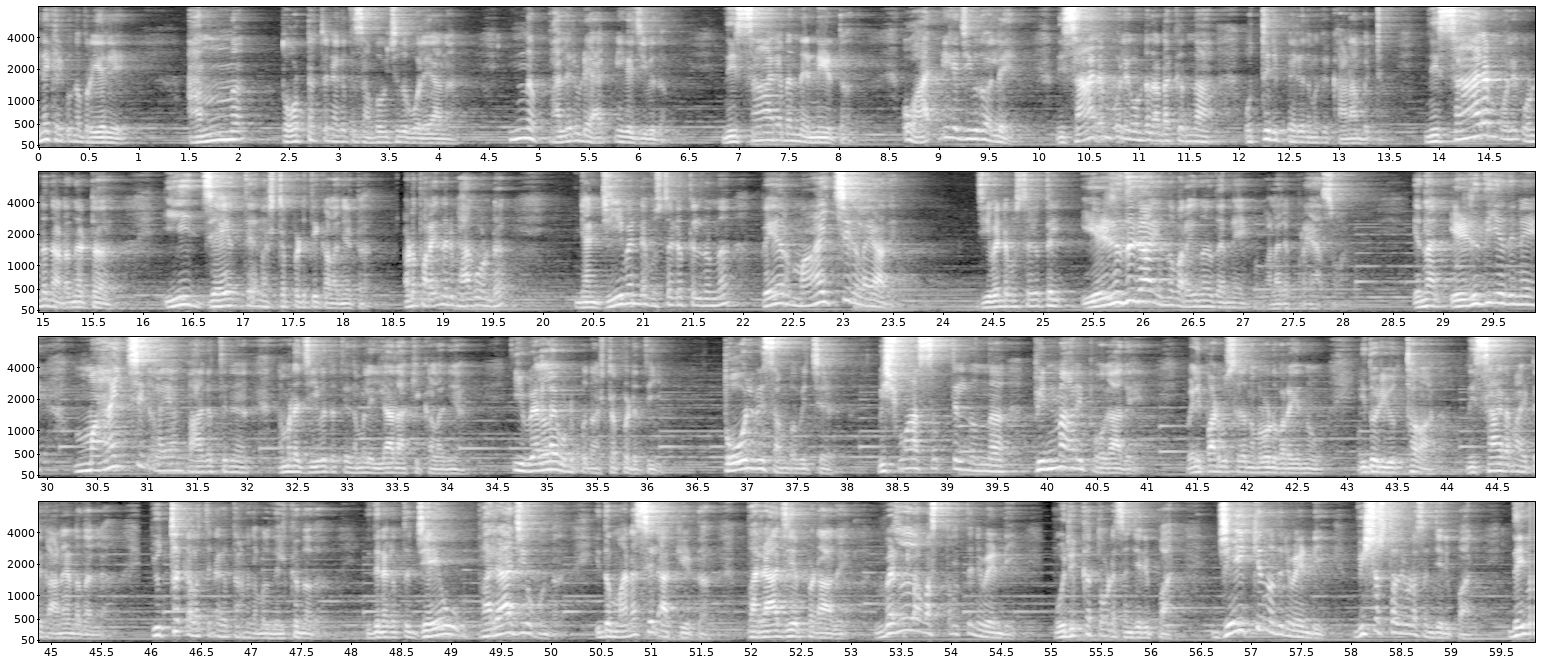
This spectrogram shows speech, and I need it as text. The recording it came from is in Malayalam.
എന്നെ കേൾക്കുന്ന പ്രിയരെ അന്ന് തോട്ടത്തിനകത്ത് സംഭവിച്ചതുപോലെയാണ് ഇന്ന് പലരുടെ ആത്മീക ജീവിതം. നിസ്സാരമെന്ന് എണ്ണിയിട്ട് ഓ ആത്മീക ജീവിതമല്ലേ? നിസ്സാരം പോലെ കൊണ്ട് നടക്കുന്ന ഒത്തിരി പേരെ നമുക്ക് കാണാൻ പറ്റും. നിസ്സാരം പോലെ കൊണ്ട് നടന്നിട്ട് ഈ ജയത്തെ നഷ്ടപ്പെടുത്തി കളഞ്ഞിട്ട് അവിടെ പറയുന്നൊരു ഭാഗമുണ്ട് ഞാൻ ജീവന്റെ പുസ്തകത്തിൽ നിന്ന് പേർ മായ്ച്ചു കളയാതെ ജീവന്റെ പുസ്തകത്തിൽ എഴുതുക എന്ന് പറയുന്നത് തന്നെ വളരെ പ്രയാസമാണ്. എന്നാൽ എഴുതിയതിനെ മായ്ച്ചു കളയാൻ പാകത്തിന് നമ്മുടെ ജീവിതത്തെ നമ്മൾ ഇല്ലാതാക്കി കളഞ്ഞ് ഈ വെള്ള ഉടുപ്പ് നഷ്ടപ്പെടുത്തി തോൽവി സംഭവിച്ച് വിശ്വാസത്തിൽ നിന്ന് പിന്മാറിപ്പോകാതെ വെളിപ്പാട് പുസ്തകം നമ്മളോട് പറയുന്നു ഇതൊരു യുദ്ധമാണ്. നിസ്സാരമായിട്ട് കാണേണ്ടതല്ല. യുദ്ധക്കളത്തിനകത്താണ് നമ്മൾ നിൽക്കുന്നത്. ഇതിനകത്ത് ജയവും പരാജയവും ഉണ്ട് ഇത് മനസ്സിലാക്കിയിട്ട് പരാജയപ്പെടാതെ വെള്ള വസ്ത്രത്തിന് വേണ്ടി ഒരുക്കത്തോടെ സഞ്ചരിപ്പാൻ ജയിക്കുന്നതിന് വേണ്ടി വിശ്വസ്തയോടെ സഞ്ചരിപ്പാൻ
